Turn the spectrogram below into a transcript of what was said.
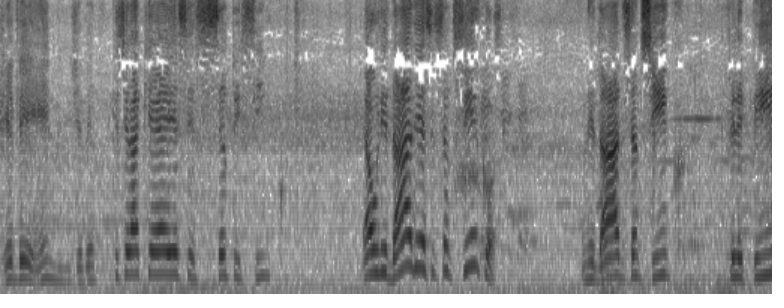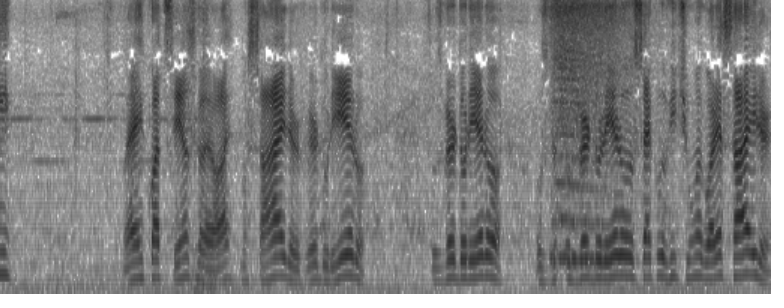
GBN, GBN. O que será que é esse 105? É a unidade esse 105? Unidade 105. Filipim. R400, galera, olha. No Cider, verdureiro. Os verdureiros os, os verdureiros século 21 agora é cider.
